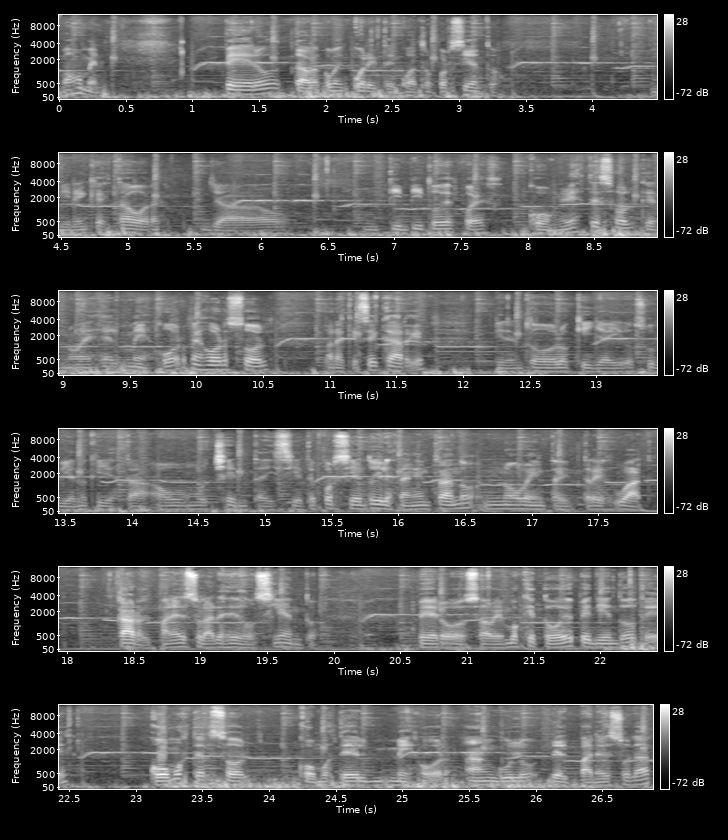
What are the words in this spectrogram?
más o menos. Pero estaba como en 44%. Miren que a esta hora, ya un tiempito después, con este sol que no es el mejor, mejor sol para que se cargue, miren todo lo que ya ha ido subiendo, que ya está a un 87% y le están entrando 93 watts. Claro, el panel solar es de 200 pero sabemos que todo dependiendo de cómo esté el sol, cómo esté el mejor ángulo del panel solar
